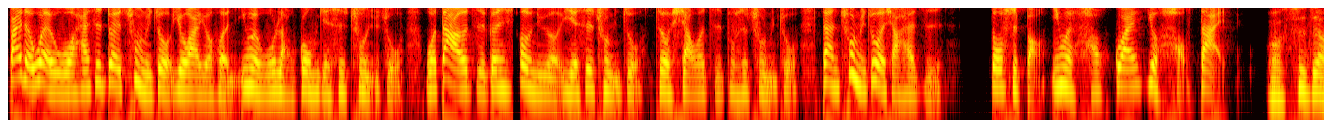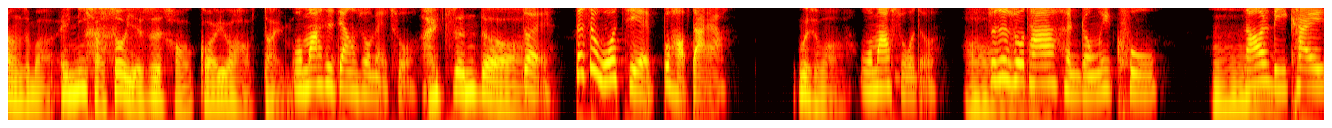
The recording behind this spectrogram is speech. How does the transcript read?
By the way，我还是对处女座又爱又恨，因为我老公也是处女座，我大儿子跟二女儿也是处女座，只有小儿子不是处女座。但处女座的小孩子都是宝，因为好乖又好带。哦，是这样子吗？哎、欸，你小时候也是好乖又好带吗？我妈是这样说，没错。还真的哦。对，但是我姐不好带啊。为什么？我妈说的。就是说他很容易哭，嗯，然后离开，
